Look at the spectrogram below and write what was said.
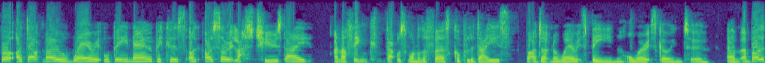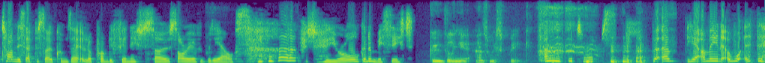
but I don't know where it will be now because I, I saw it last Tuesday, and I think that was one of the first couple of days. But I don't know where it's been or where it's going to. Um, and by the time this episode comes out, it'll have probably finished. So sorry, everybody else. You're all gonna miss it. Googling it as we speak. Oh, good times. but um, yeah, I mean, what, the,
